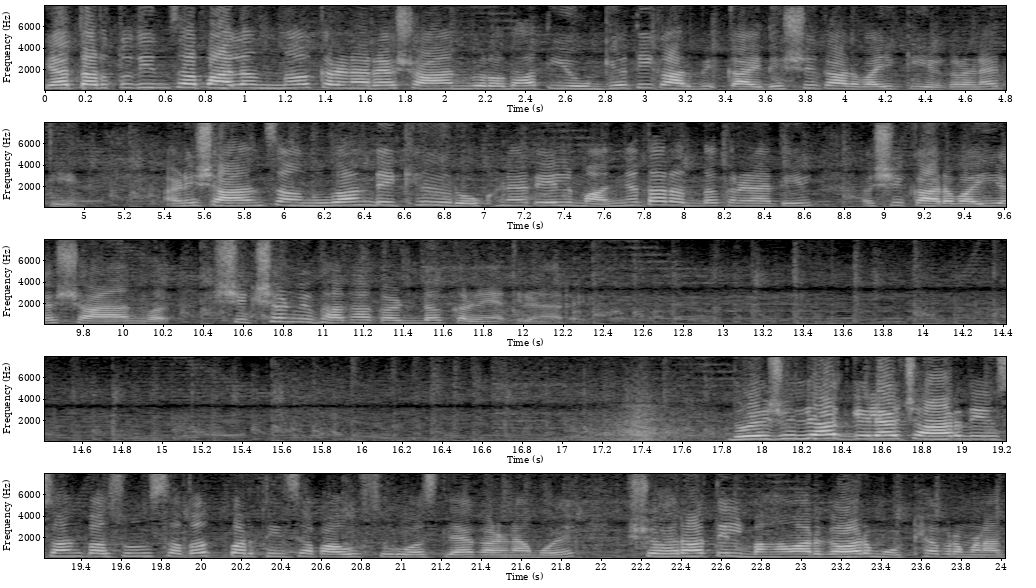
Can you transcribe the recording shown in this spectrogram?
या तरतुदींचं पालन न करणाऱ्या शाळांविरोधात योग्य ती कायदेशीर कारवाई करण्यात येईल आणि शाळांचं अनुदान देखील रोखण्यात येईल मान्यता रद्द करण्यात येईल अशी कारवाई या शाळांवर शिक्षण विभागाकडनं करण्यात येणार आहे. धुळे जिल्ह्यात गेल्या चार दिवसांपासून सतत परतीचा पाऊस सुरू असल्या कारणामुळे शहरातील महामार्गावर मोठ्या प्रमाणात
